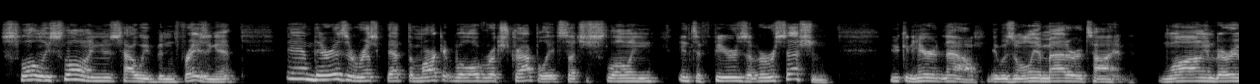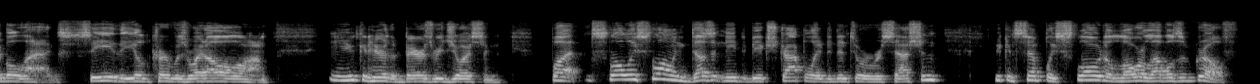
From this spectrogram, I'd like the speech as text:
Slowly slowing is how we've been phrasing it. And there is a risk that the market will over extrapolate such a slowing into fears of a recession. You can hear it now. It was only a matter of time. Long and variable lags. See, the yield curve was right all along. You can hear the bears rejoicing. But slowly slowing doesn't need to be extrapolated into a recession. We can simply slow to lower levels of growth.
